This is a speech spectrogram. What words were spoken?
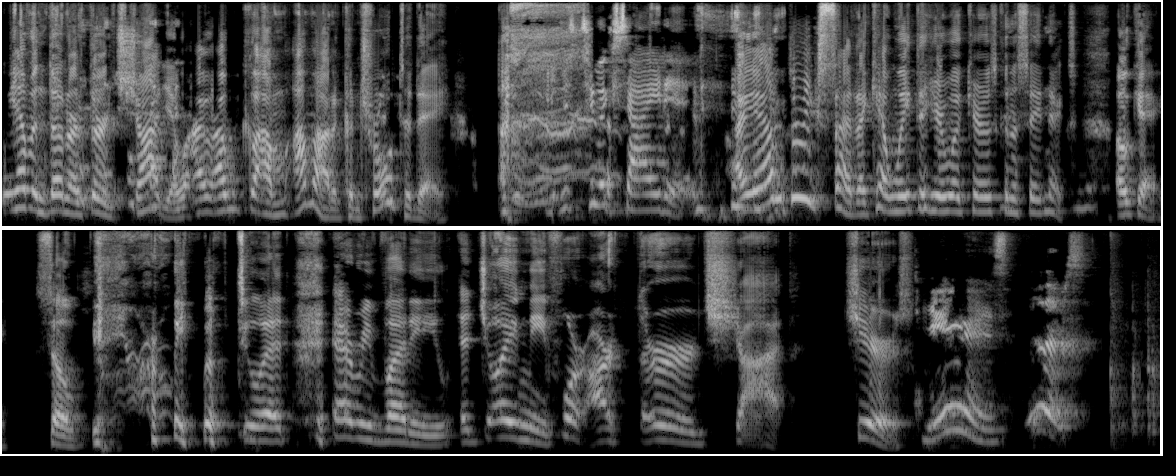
we haven't done our third shot yet. I, am I'm, I'm out of control today. You're just too excited. I am too excited. I can't wait to hear what Cara's going to say next. Mm-hmm. Okay, so before we move to it, everybody, join me for our third shot. Cheers. Cheers. Cheers.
